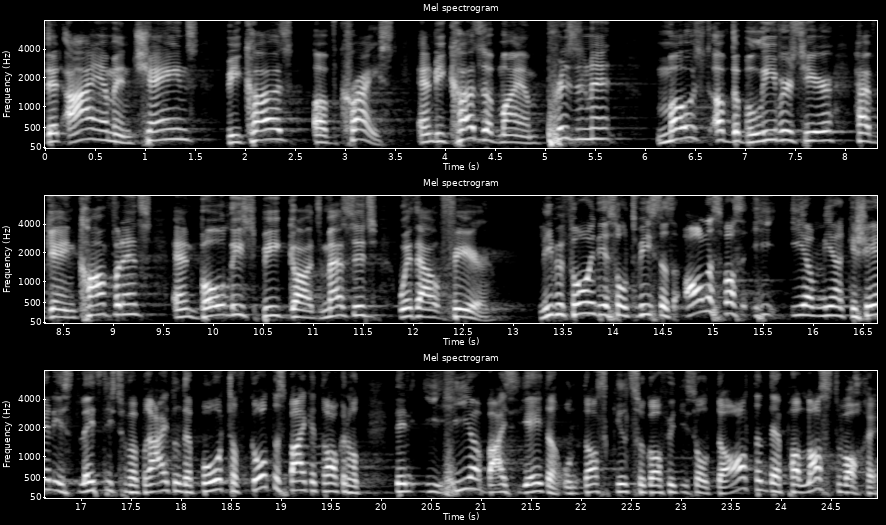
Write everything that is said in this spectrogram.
that I am in chains because of Christ. And because of my imprisonment, most of the believers here have gained confidence and boldly speak God's message without fear. Liebe Freunde, ihr sollt wissen, dass alles, was hi- ihr mir geschehen ist, letztlich zur Verbreitung der Botschaft Gottes beigetragen hat. Denn hier weiß jeder, und das gilt sogar für die Soldaten der Palastwache,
